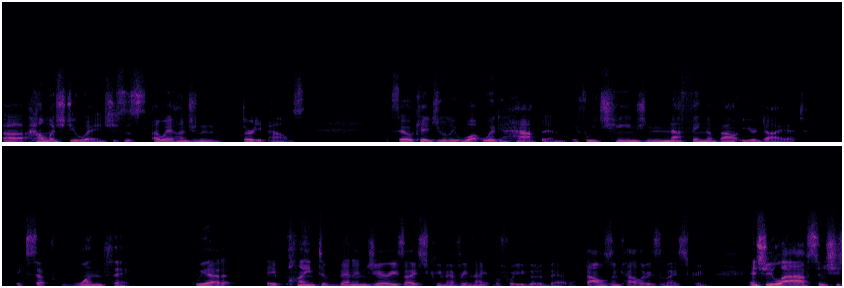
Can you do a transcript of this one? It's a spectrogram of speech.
uh, how much do you weigh? And she says i weigh 130 pounds. I say, okay, Julie, what would happen if we change nothing about your diet except one thing? We add a pint of Ben and Jerry's ice cream every night before you go to bed, a thousand calories of ice cream. And she laughs and she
